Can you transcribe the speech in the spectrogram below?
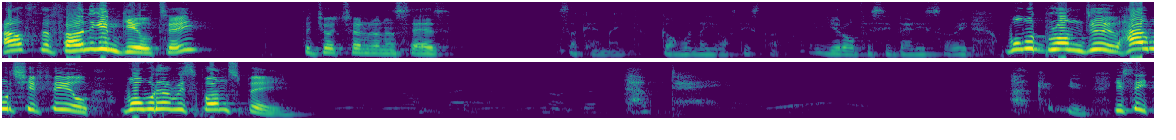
After finding him guilty, the judge turns around and says, It's okay, mate. Go on, we'll lay you off this time. You're obviously very sorry. What would Bron do? How would she feel? What would her response be? How dare you? How can you? You see,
